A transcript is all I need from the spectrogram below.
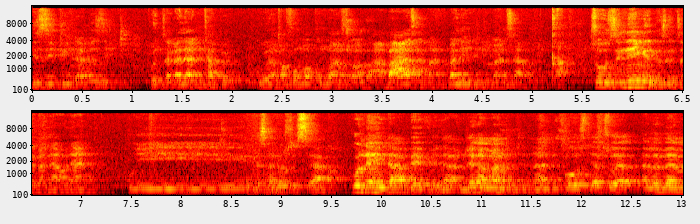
Yiziphi iy'ndaba ezintsha kwenzakalani? Mhlawumbe kunamafomu aphumayo abazi abantu balindele imali zabo qa so ziningi into ezenzakalayo lana kwi-personal office yakho. Kuney'ndaba ey'velayo njengamanje nje nanti post yathiwa MMM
